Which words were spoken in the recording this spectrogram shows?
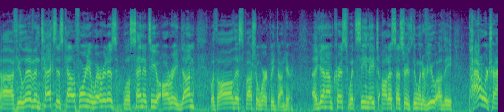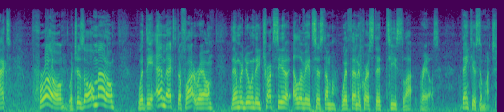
uh, if you live in Texas, California, wherever it is, we'll send it to you already done with all this special work we've done here. Again, I'm Chris with C&H Auto Accessories doing a review of the PowerTrax Pro, which is all metal, with the MX, the flat rail. Then we're doing the Truxedo Elevate system with, and of course, the T-slot rails. Thank you so much.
